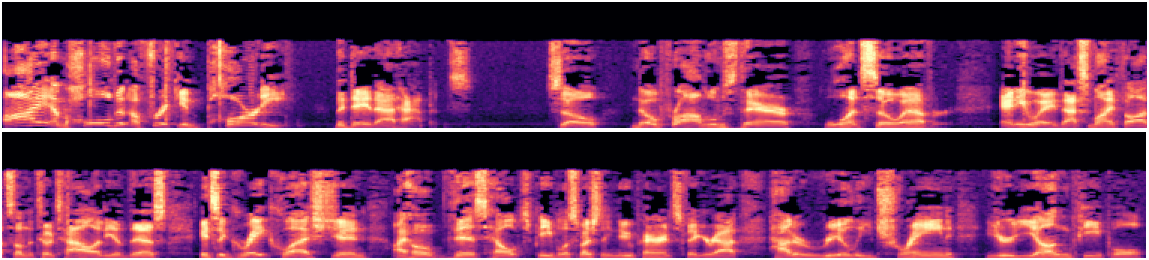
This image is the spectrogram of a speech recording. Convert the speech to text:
I am holding a freaking party the day that happens. So, no problems there whatsoever. Anyway, that's my thoughts on the totality of this. It's a great question. I hope this helps people, especially new parents, figure out how to really train your young people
